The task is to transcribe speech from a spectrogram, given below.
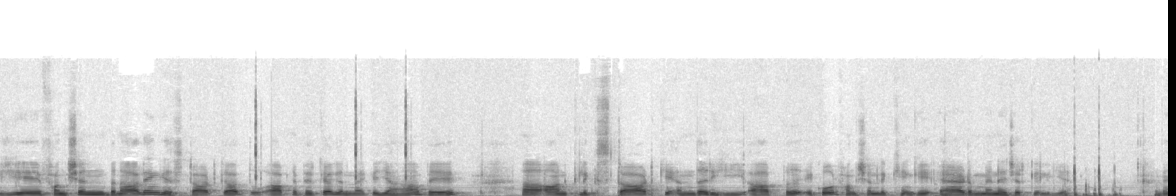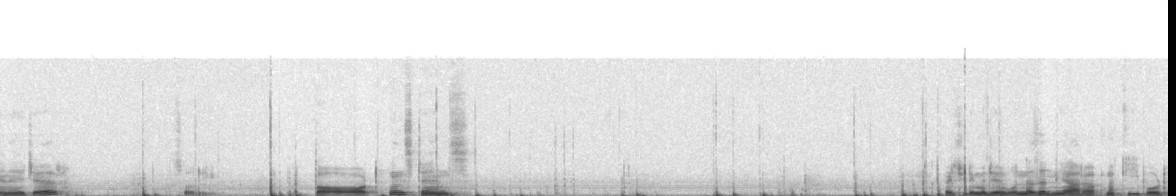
ये फ़ंक्शन बना लेंगे स्टार्ट का तो आपने फिर क्या करना है कि यहाँ पे ऑन क्लिक स्टार्ट के अंदर ही आप एक और फ़ंक्शन लिखेंगे ऐड मैनेजर के लिए। Manager sorry dot instance actually मुझे वो नज़र नहीं आ रहा अपना कीबोर्ड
